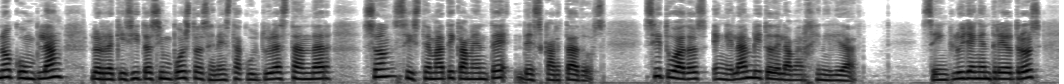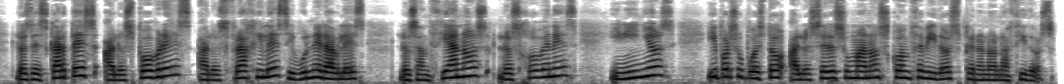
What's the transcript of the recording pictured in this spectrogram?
no cumplan los requisitos impuestos en esta cultura estándar son sistemáticamente descartados, situados en el ámbito de la marginalidad. Se incluyen, entre otros, los descartes a los pobres, a los frágiles y vulnerables, los ancianos, los jóvenes y niños y, por supuesto, a los seres humanos concebidos pero no nacidos.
